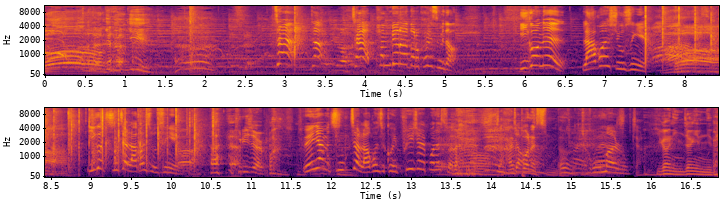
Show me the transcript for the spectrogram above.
오, 여기 여기. 자, 자, 자, 판별하도록 하겠습니다. 이거는 라건 씨 우승이에요. 이거 진짜 라건 씨 우승이에요. 프리즈 할 뻔. 왜냐면 진짜 라건 씨 거의 프리즈 할 뻔했어요. 할 뻔했습니다. 오, 정말로. 이건 인정입니다.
